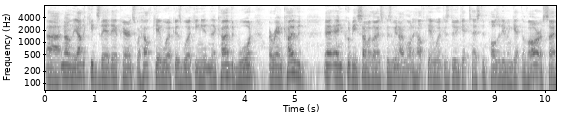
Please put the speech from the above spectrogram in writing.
uh, none of the other kids there, their parents were healthcare workers working in the COVID ward around COVID, and could be some of those because we know a lot of healthcare workers do get tested positive and get the virus. So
